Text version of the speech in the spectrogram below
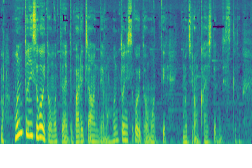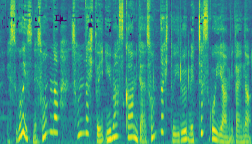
まあ本当にすごいと思ってないとバレちゃうんで、まあ、本当にすごいと思ってもちろん返してるんですけど「えすごいですね。そんなそんな人いますか?」みたいな「そんな人いる？めっちゃすごいやん」みたいな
